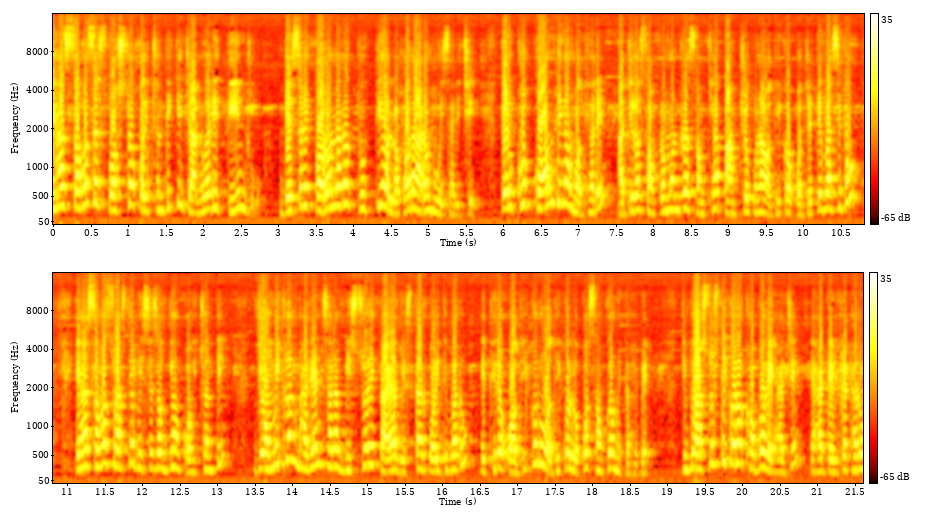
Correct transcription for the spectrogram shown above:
ଏହା ସହ ସେ ସ୍ପଷ୍ଟ କରିଛନ୍ତି କି ଜାନୁଆରୀ ତିନିରୁ ଦେଶରେ କରୋନାର ତୃତୀୟ ଲହର ଆରମ୍ଭ ହୋଇସାରିଛି ତେଣୁ ଖୁବ୍ କମ୍ ଦିନ ମଧ୍ୟରେ ଆଜିର ସଂକ୍ରମଣର ସଂଖ୍ୟା ପାଞ୍ଚ ଗୁଣା ଅଧିକ ପଜିଟିଭ୍ ଆସିବ ଏହାସହ ସ୍ୱାସ୍ଥ୍ୟ ବିଶେଷଜ୍ଞ କହିଛନ୍ତି ଯେ ଓମିକ୍ରନ୍ ଭାରିଆଣ୍ଟ ସାରା ବିଶ୍ୱରେ କାୟା ବିସ୍ତାର କରିଥିବାରୁ ଏଥିରେ ଅଧିକରୁ ଅଧିକ ଲୋକ ସଂକ୍ରମିତ ହେବେ କିନ୍ତୁ ଆଶ୍ୱସ୍ତିକର ଖବର ଏହା ଯେ ଏହା ଡେଲ୍ଟାଠାରୁ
